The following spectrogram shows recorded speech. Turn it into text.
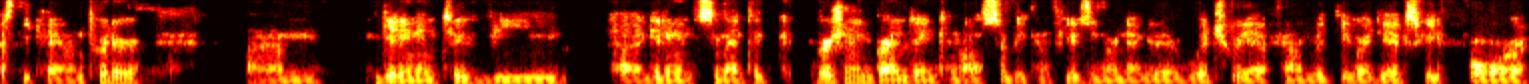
SDK on Twitter. Um, getting into V uh, getting into semantic versioning branding can also be confusing or negative, which we have found with DYDX v4. We're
